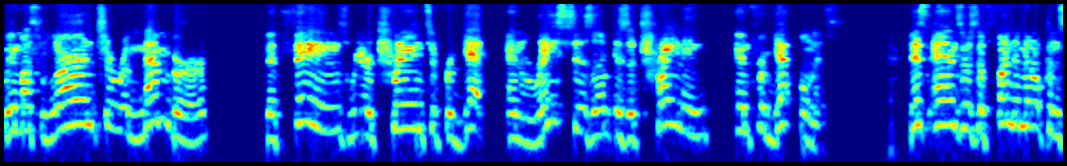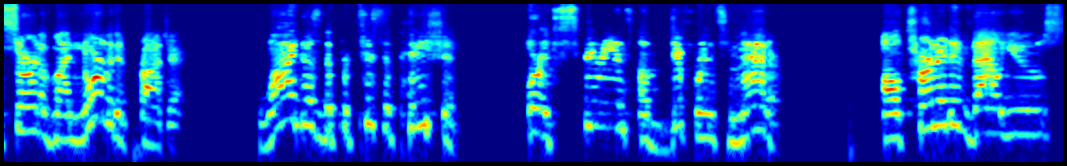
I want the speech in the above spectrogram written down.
We must learn to remember the things we are trained to forget, and racism is a training in forgetfulness. This answers a fundamental concern of my normative project. Why does the participation or experience of difference matter? Alternative values,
